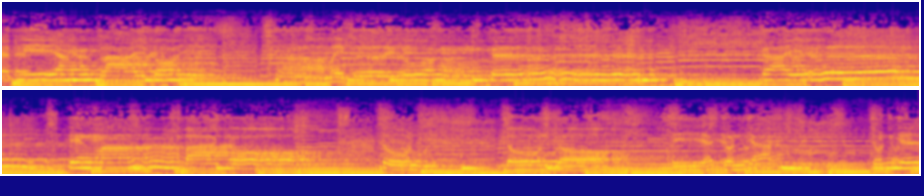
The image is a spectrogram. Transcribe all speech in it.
แต่เพียงปลายก้อยข้าไม่เคยล่วงเกินไก่เอ้ยเองมาบางกอโดนดิบโดนหยอกเสียจนยับจนเยิ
